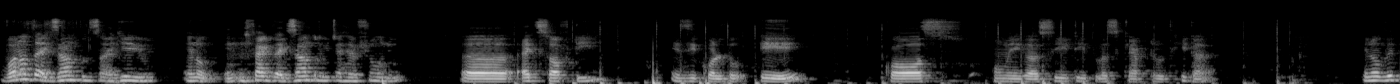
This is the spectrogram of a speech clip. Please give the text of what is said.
one of the examples i gave you you know in, in, fact the example which i have shown you uh, x of t is equal to a cos omega ct plus capital theta. You know with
